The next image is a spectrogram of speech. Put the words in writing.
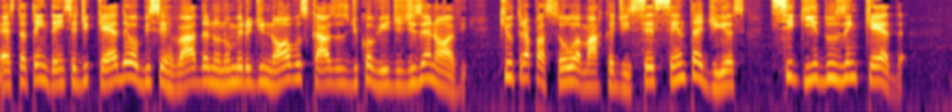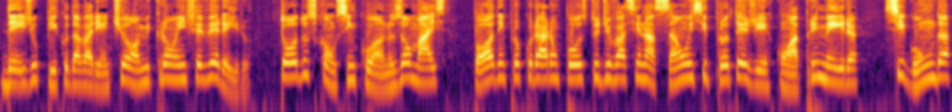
Esta tendência de queda é observada no número de novos casos de Covid-19, que ultrapassou a marca de 60 dias seguidos em queda, desde o pico da variante Ômicron em fevereiro. Todos com 5 anos ou mais podem procurar um posto de vacinação e se proteger com a primeira, segunda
